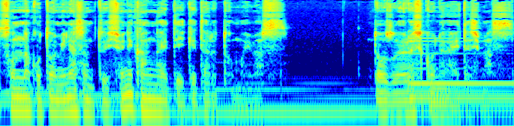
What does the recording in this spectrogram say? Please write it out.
そんなことを皆さんと一緒に考えていけたらと思います。どうぞよろしくお願いいたします。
